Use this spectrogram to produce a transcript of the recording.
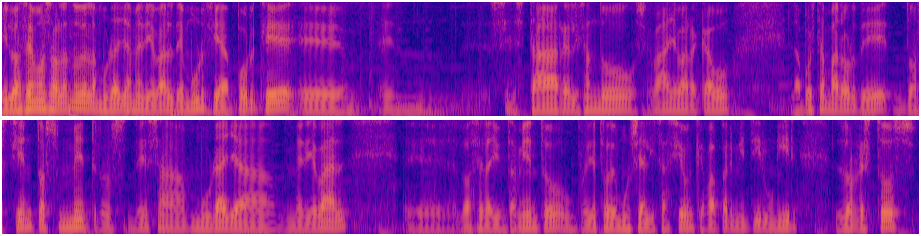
Y lo hacemos hablando de la muralla medieval de Murcia, porque eh, se está realizando o se va a llevar a cabo la puesta en valor de 200 metros de esa muralla medieval. Eh, lo hace el ayuntamiento, un proyecto de musealización que va a permitir unir los restos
